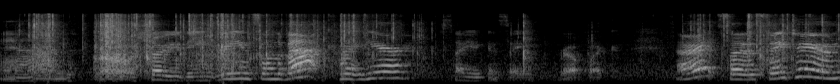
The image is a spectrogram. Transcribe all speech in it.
And I'll show you the ingredients on the back right here so you can see real quick. Alright, so stay tuned.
